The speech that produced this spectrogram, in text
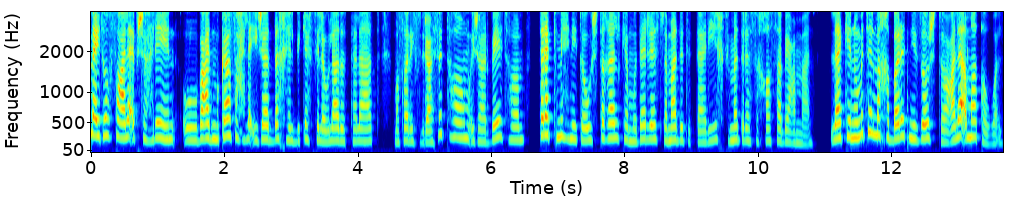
ما يتوفى علاء بشهرين وبعد مكافحة لإيجاد دخل بكفي لأولاده الثلاث مصاريف دراستهم وإيجار بيتهم ترك مهنته واشتغل كمدرس لمادة التاريخ في مدرسة خاصة بعمان. لكن ومثل ما خبرتني زوجته علاء ما طول.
